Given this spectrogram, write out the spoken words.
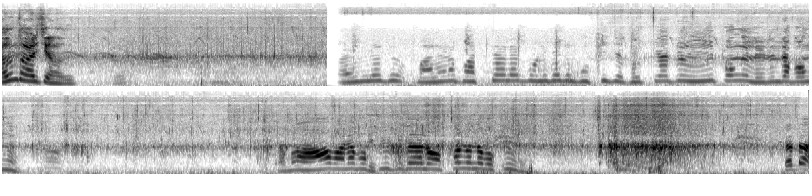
അതും താഴ്ചയാണത് അതിലേക്ക് വലയുടെ പച്ചയിലേക്ക് ഉള്ളിലേക്ക് കുത്തിച്ച്. കുത്തിയാച്ച് ഈ പൊങ്ങില്ല ഇതിന്റെ പൊങ്ങ്? നമ്മൾ ആ വല പൊക്കിയിട്ടതിന്റെ ഒപ്പം തന്നെ പൊക്കിയിടും. കേട്ടാ?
